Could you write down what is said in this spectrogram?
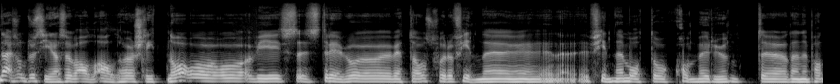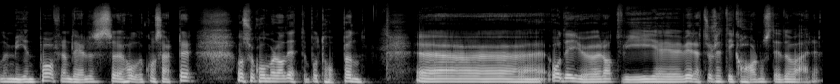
Nei, som du sier, altså alle, alle har slitt nå, og, og vi strever jo vettet av oss for å finne, en måte å komme rundt uh, denne pandemien på, fremdeles holde konserter. Og så kommer da dette på toppen. Uh, og det gjør at vi, vi, rett og slett ikke har noe sted å være.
